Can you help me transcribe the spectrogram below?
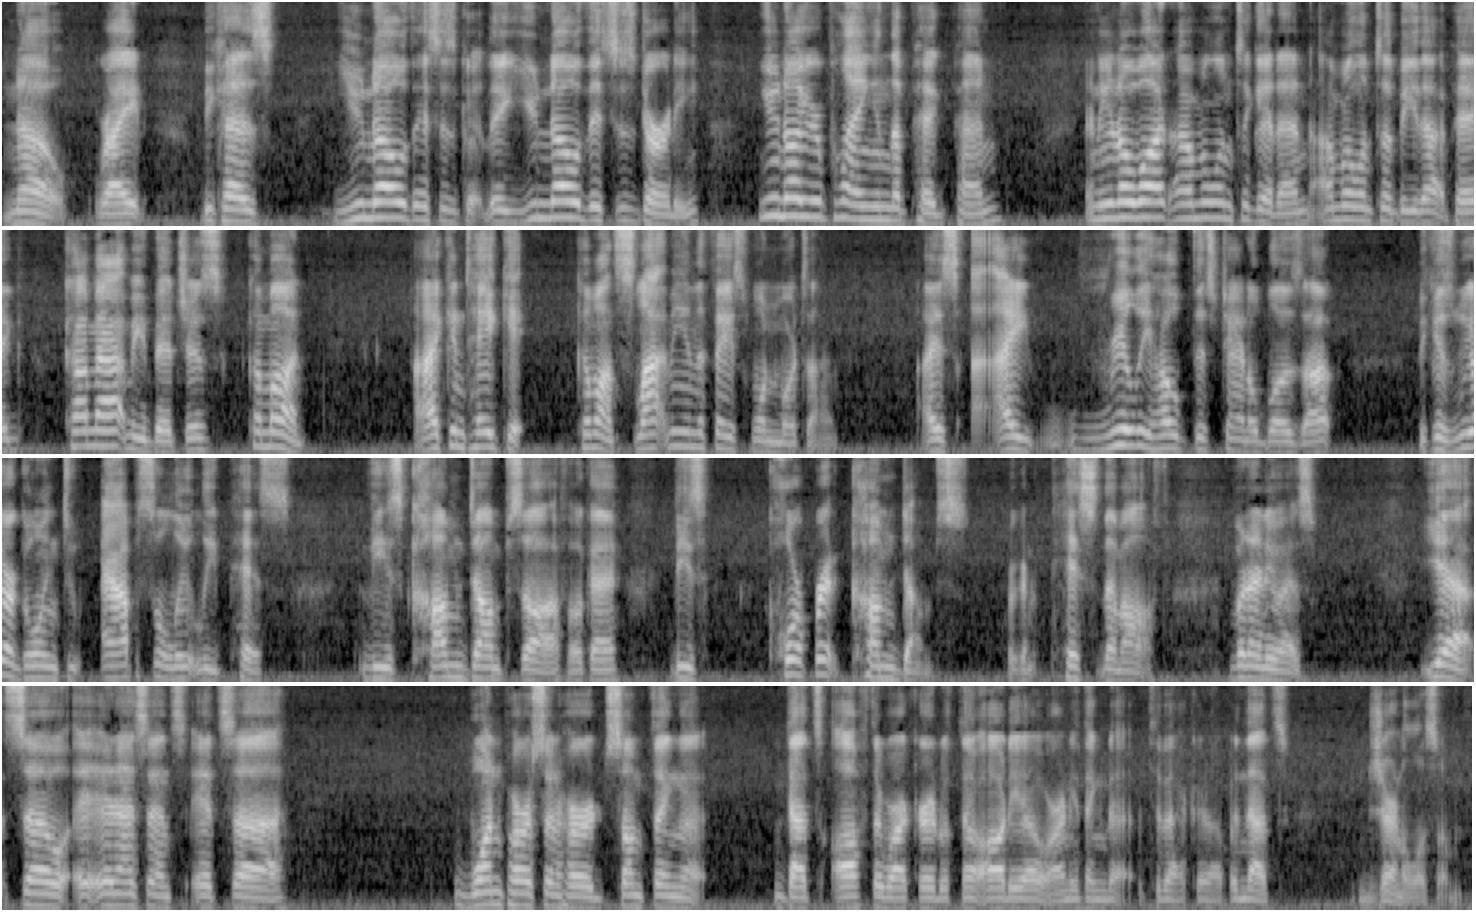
No, right? Because you know this is good. You know this is dirty. You know you're playing in the pig pen. And you know what? I'm willing to get in. I'm willing to be that pig. Come at me, bitches. Come on. I can take it. Come on, slap me in the face one more time. I, I really hope this channel blows up because we are going to absolutely piss these cum dumps off, okay? These corporate cum dumps. We're gonna piss them off. But anyways, yeah. So in essence, it's uh, one person heard something that's off the record with no audio or anything to to back it up, and that's journalism.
